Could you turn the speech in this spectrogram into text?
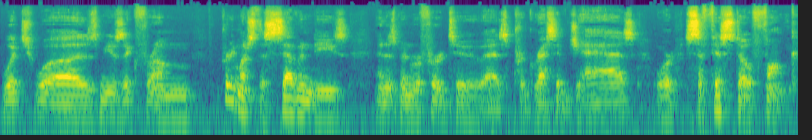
which was music from pretty much the 70s and has been referred to as progressive jazz or sophisto funk.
